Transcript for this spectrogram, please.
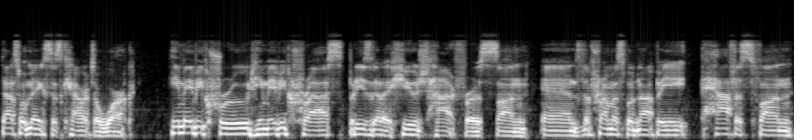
that's what makes his character work. He may be crude, he may be crass, but he's got a huge heart for his son, and the premise would not be half as fun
